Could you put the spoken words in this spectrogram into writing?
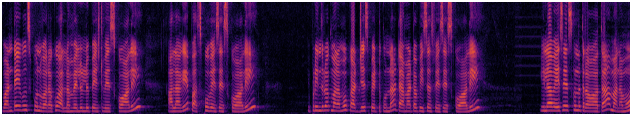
వన్ టేబుల్ స్పూన్ వరకు అల్లం వెల్లుల్లి పేస్ట్ వేసుకోవాలి. అలాగే పసుపు వేసేసుకోవాలి. ఇప్పుడు ఇందులోకి మనము కట్ చేసి పెట్టుకున్న టమాటో పీసెస్ వేసేసుకోవాలి. ఇలా వేసేసుకున్న తర్వాత మనము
